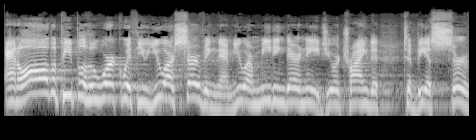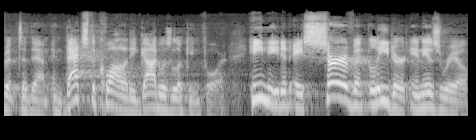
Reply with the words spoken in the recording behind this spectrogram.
And all the people who work with you, you are serving them. You are meeting their needs. You are trying to, to be a servant to them. And that's the quality God was looking for. He needed a servant leader in Israel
